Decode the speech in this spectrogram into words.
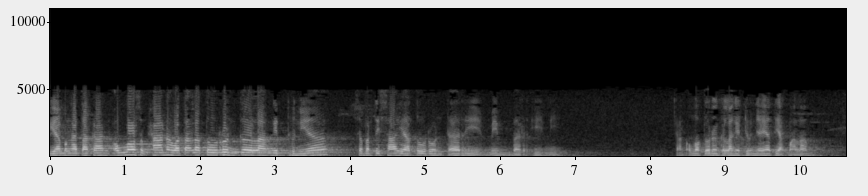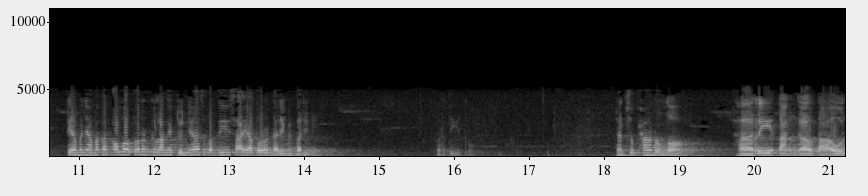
Dia mengatakan Allah Subhanahu wa taala turun ke langit dunia seperti saya turun dari mimbar ini. Kan Allah turun ke langit dunia ya tiap malam. Dia menyamakan Allah turun ke langit dunia seperti saya turun dari mimbar ini. Seperti itu. Dan subhanallah Hari tanggal tahun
